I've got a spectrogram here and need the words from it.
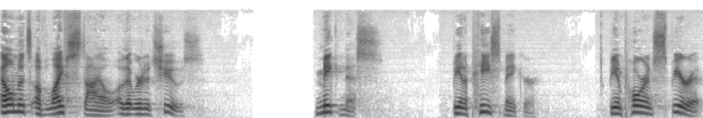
elements of lifestyle that we're to choose meekness, being a peacemaker, being poor in spirit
